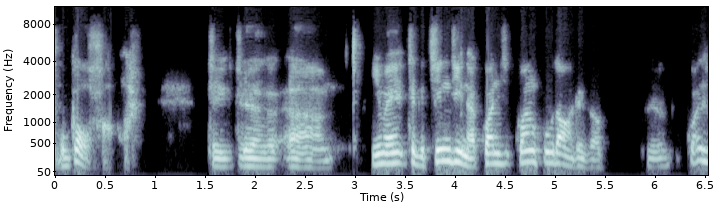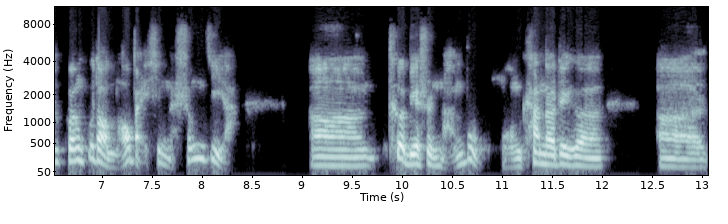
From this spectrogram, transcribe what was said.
不够好了，这这个呃，因为这个经济呢关关乎到这个呃关关乎到老百姓的生计啊，啊，特别是南部，我们看到这个呃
